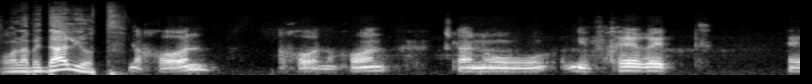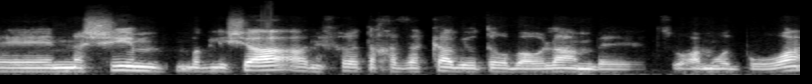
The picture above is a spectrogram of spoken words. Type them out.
או על המדליות. נכון, נכון, נכון. יש לנו נבחרת נשים בגלישה, הנבחרת החזקה ביותר בעולם בצורה מאוד ברורה,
